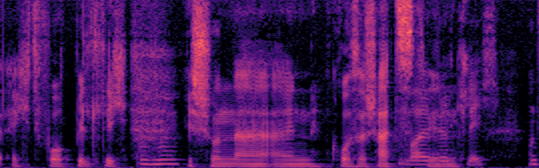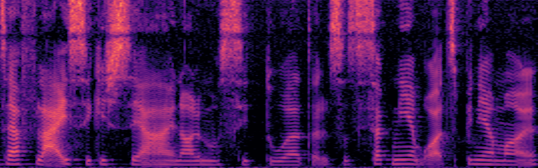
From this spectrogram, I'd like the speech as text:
ja. echt vorbildlich, mhm. ist schon äh, ein großer Schatz Voll drin. wirklich. Und sehr fleißig ist sie auch in allem, was sie tut. Also sie sagt nie, boah, jetzt bin ich einmal,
